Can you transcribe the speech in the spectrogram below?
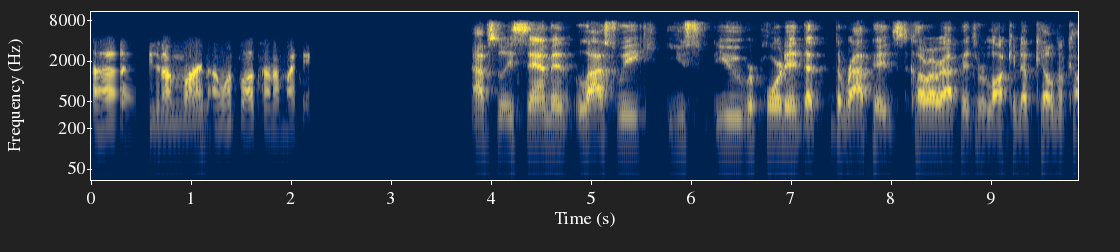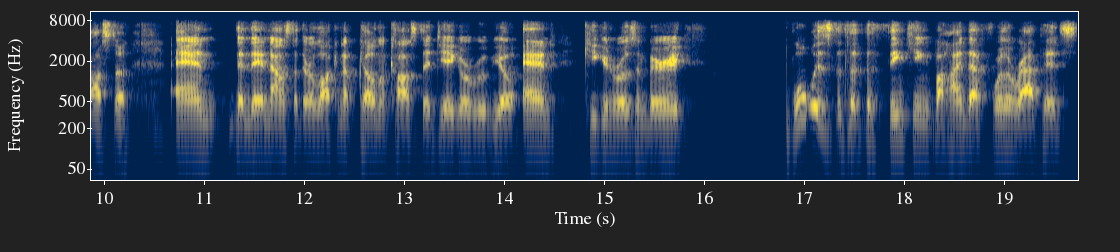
uh, season on the line, I want Zlatan on my team. Absolutely, Sam. And last week, you you reported that the Rapids, Colorado Rapids, were locking up Kellyn Acosta, and then they announced that they were locking up Kellyn Acosta, Diego Rubio, and Keegan Rosenberry. What was the, the, the thinking behind that for the Rapids?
